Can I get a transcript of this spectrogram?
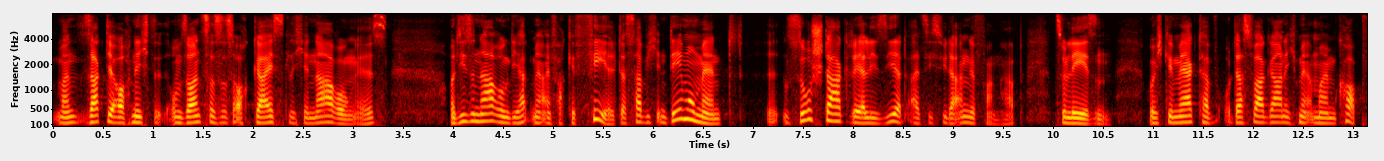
man sagt ja auch nicht umsonst, dass es auch geistliche Nahrung ist. Und diese Nahrung, die hat mir einfach gefehlt. Das habe ich in dem Moment äh, so stark realisiert, als ich es wieder angefangen habe zu lesen, wo ich gemerkt habe, oh, das war gar nicht mehr in meinem Kopf,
